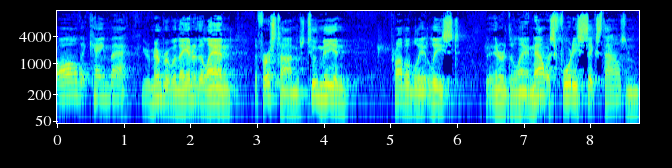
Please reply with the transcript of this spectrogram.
all that came back. You remember when they entered the land the first time, it was 2 million, probably at least, that entered the land. Now it was 46,000,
